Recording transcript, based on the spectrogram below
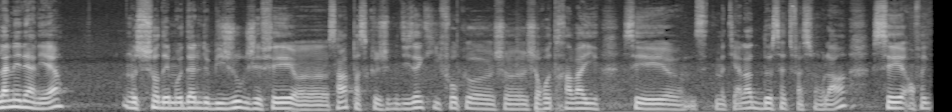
l'année dernière sur des modèles de bijoux que j'ai fait euh, ça parce que je me disais qu'il faut que je, retravaille ces, euh, cette matière-là de cette façon-là. C'est en fin de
